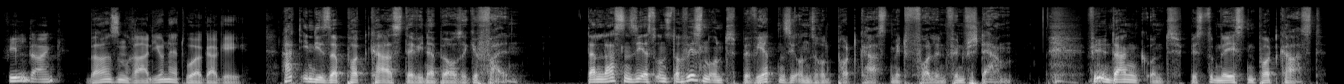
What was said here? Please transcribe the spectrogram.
Vielen Dank. Börsenradio Network AG. Hat Ihnen dieser Podcast der Wiener Börse gefallen? Dann lassen Sie es uns doch wissen und bewerten Sie unseren Podcast mit vollen fünf Sternen. Vielen Dank und bis zum nächsten Podcast.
